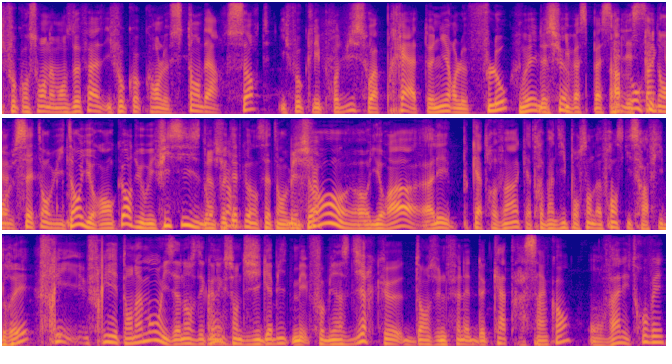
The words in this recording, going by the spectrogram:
il faut qu'on soit en avance de phase. Il faut que quand le standard sorte, il faut que les produits soient prêts à tenir le flot Oui, de bien ce sûr. qui va se passer les Rappelons que 5 dans 7 ans, 8 ans, il y aura encore du Wi-Fi 6. Bien Donc sûr. peut-être que dans 7 ans, Bien 8 sûr. ans, euh, il y aura allez, 80-90% de la France qui sera fibrée. Free, Free est en amont, ils annoncent des connexions 10 gigabits, mais il faut bien se dire que dans une fenêtre de 4 à 5 ans, on va les trouver.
